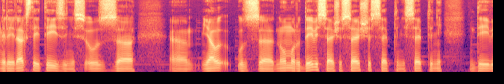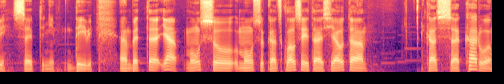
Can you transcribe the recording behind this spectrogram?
arī rakstīt īziņas uz uh, jau uz numuru 266 77 272. Bet jā, mūsu, mūsu kāds klausītājs jautā, kas karo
